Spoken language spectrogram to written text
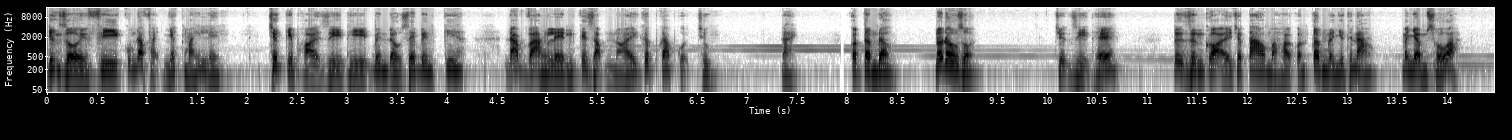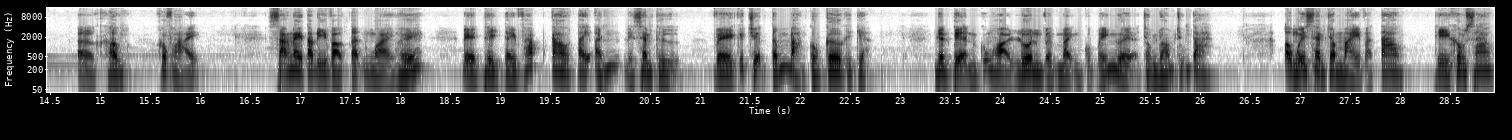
Nhưng rồi Phi cũng đã phải nhấc máy lên. Chưa kịp hỏi gì thì bên đầu dây bên kia đã vang lên cái giọng nói gấp gáp của Trung. "Này, con Tâm đâu? Nó đâu rồi?" "Chuyện gì thế? Tự dưng gọi cho tao mà hỏi con Tâm là như thế nào? Mày nhầm số à?" "Ờ không, không phải. Sáng nay tao đi vào tận ngoài Huế để thỉnh thầy pháp cao tay ấn để xem thử về cái chuyện tấm bảng cầu cơ kia kìa. Nhân tiện cũng hỏi luôn về mệnh của mấy người ở trong nhóm chúng ta. Ông ấy xem cho mày và tao thì không sao,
